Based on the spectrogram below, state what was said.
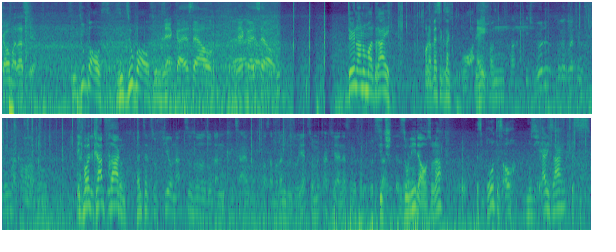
Schau mal das hier. Sieht super aus. Sieht super aus, ich sagen. Lecker ist er auch. Lecker ist er auch. Döner Nummer 3. Oder besser gesagt, boah, ey. Schon, ich würde sogar so weit gehen, dass ich nicht mal Kamera bringen. Ich wollte gerade fragen. Wenn es jetzt so 4 Uhr nachts ist oder so, dann kriegst du einfach sowas. Aber wenn du so jetzt so mittags hier ein Essen gehst, dann würde ich Sieht sagen, solide aus, oder? Das Brot ist auch, muss ich ehrlich sagen, das ist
